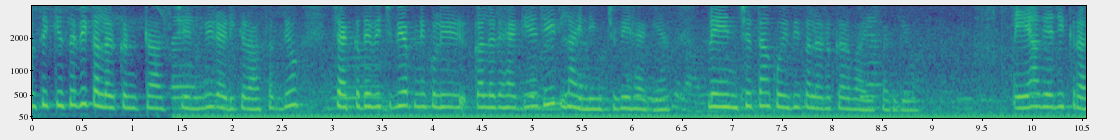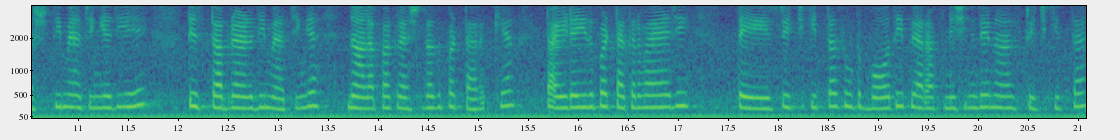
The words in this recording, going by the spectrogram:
ਤੁਸੀਂ ਕਿਸੇ ਵੀ ਕਲਰ ਕੰਟਰਾਸਟ ਚੇਨ ਵੀ ਰੈਡੀ ਕਰਾ ਸਕਦੇ ਹੋ। ਚੈੱਕ ਦੇ ਵਿੱਚ ਵੀ ਆਪਣੇ ਕੋਲ ਕਲਰ ਹੈਗੇ ਆ ਜੀ ਲਾਈਨਿੰਗ 'ਚ ਵੀ ਹੈਗੇ ਆ। ਪਲੇਨ 'ਚ ਤਾਂ ਕੋਈ ਵੀ ਕਲਰ ਕਰਵਾਈ ਸਕਦੇ ਹੋ। ਇਹ ਆ ਗਿਆ ਜੀ ਕ੍ਰਸ਼ ਦੀ ਮੈਚਿੰਗ ਹੈ ਜੀ ਇਹ। ਟਿਸਟਾ ਬ੍ਰਾਂਡ ਦੀ ਮੈਚਿੰਗ ਹੈ ਨਾਲ ਆਪਾਂ ਕ੍ਰਸ਼ ਦਾ ਦੁਪੱਟਾ ਰੱਖਿਆ। ਟਾਈ ਡਾਈ ਦੁਪੱਟਾ ਕਰਵਾਇਆ ਜੀ। ਤੇ ਸਟਿਚ ਕੀਤਾ ਸੂਟ, ਬਹੁਤ ਹੀ ਪਿਆਰਾ ਫਿਨਿਸ਼ਿੰਗ ਦੇ ਨਾਲ ਸਟਿਚ ਕੀਤਾ।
